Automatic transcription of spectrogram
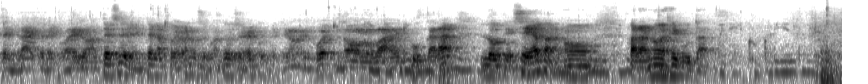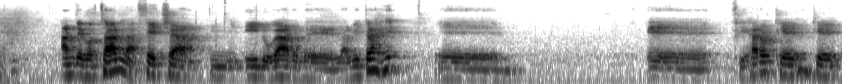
tendrá que recoger los antecedentes, la prueba, no sé cuánto se ve, porque si no el juez no lo va a buscará lo que sea para no, para no ejecutar. Han de constar la fecha y lugar del arbitraje. Eh, eh, fijaros que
